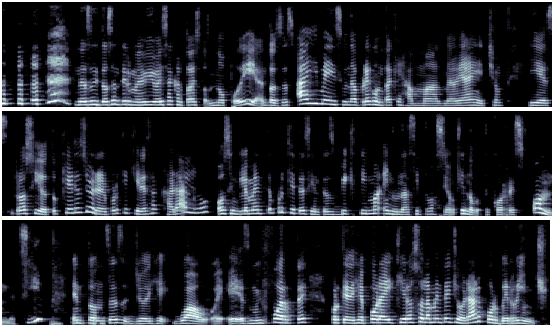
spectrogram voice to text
necesito sentirme viva y sacar todo esto. No podía. Entonces ahí me hice una pregunta que jamás me había hecho y es, Rocío, ¿tú quieres llorar porque quieres sacar algo o simplemente porque te sientes víctima en una situación que no te corresponde? ¿Sí? Entonces yo dije, wow, e, e, es muy fuerte porque dije, por ahí quiero solamente llorar por berrinche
